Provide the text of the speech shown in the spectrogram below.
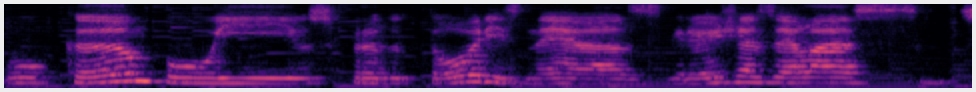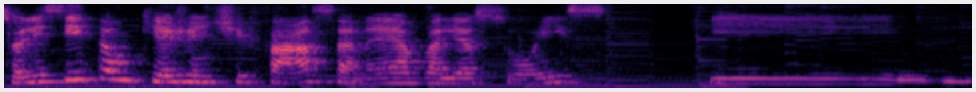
o campo e os produtores, né, as granjas, elas solicitam que a gente faça, né, avaliações e,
